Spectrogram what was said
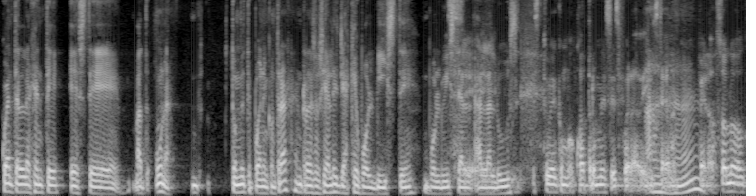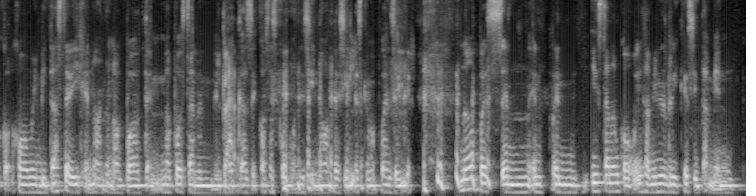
cuéntale a la gente, este, una, ¿Dónde te pueden encontrar? En redes sociales, ya que volviste, volviste sí, a, la luz. Estuve como cuatro meses fuera de Instagram, Ajá. pero solo como me invitaste dije, no, no, no puedo, no puedo estar en el claro. podcast de cosas comunes y no decirles que me pueden seguir. No, pues en, en, en Instagram como Benjamín Enríquez y también,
